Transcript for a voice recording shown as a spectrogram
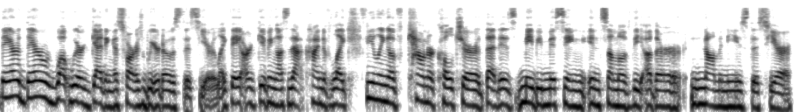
they're, they're what we're getting as far as weirdos this year. Like they are giving us that kind kind of like feeling of counterculture that is maybe missing in some of the other nominees this year.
